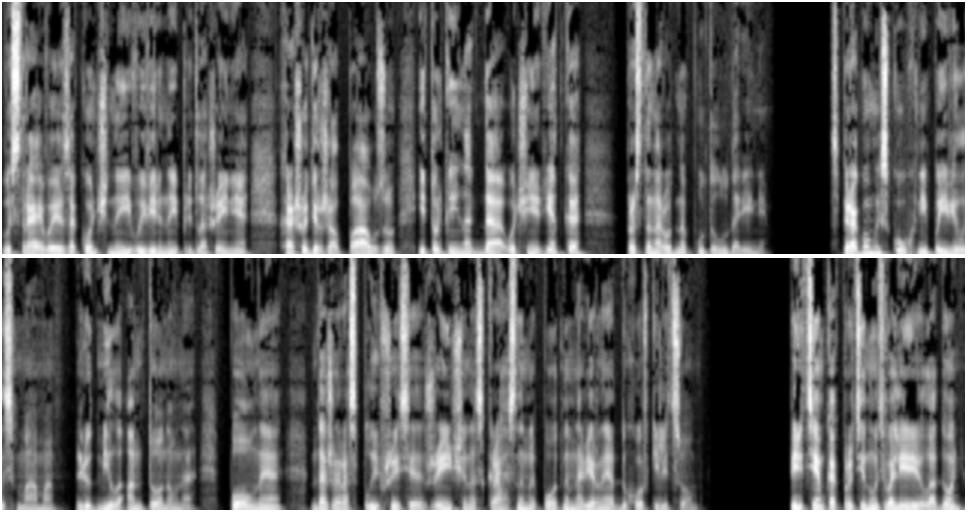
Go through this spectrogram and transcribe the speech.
выстраивая законченные и выверенные предложения, хорошо держал паузу и только иногда, очень редко, простонародно путал ударение. С пирогом из кухни появилась мама, Людмила Антоновна, полная, даже расплывшаяся женщина с красным и потным, наверное, от духовки лицом. Перед тем, как протянуть Валерии ладонь,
